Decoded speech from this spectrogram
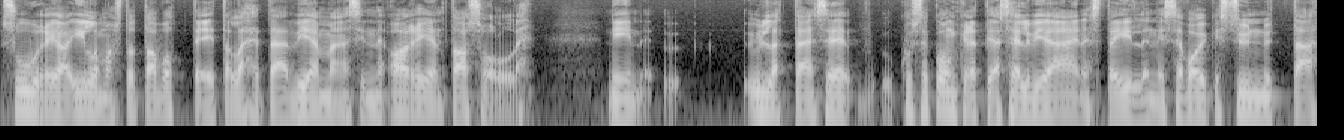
suuria ilmastotavoitteita lähdetään viemään sinne arjen tasolle, niin yllättäen se, kun se konkreettia selviää äänestäjille, niin se voikin synnyttää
